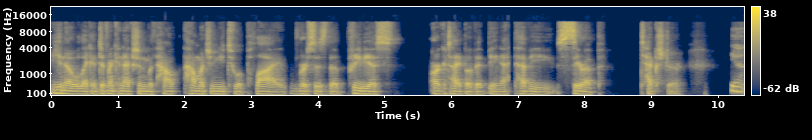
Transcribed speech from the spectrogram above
you know, like a different connection with how how much you need to apply versus the previous archetype of it being a heavy syrup texture. Yeah.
